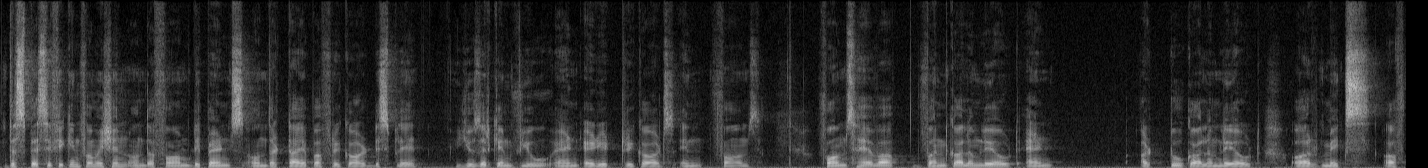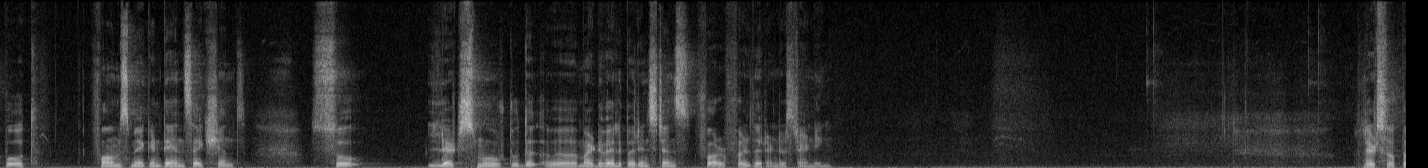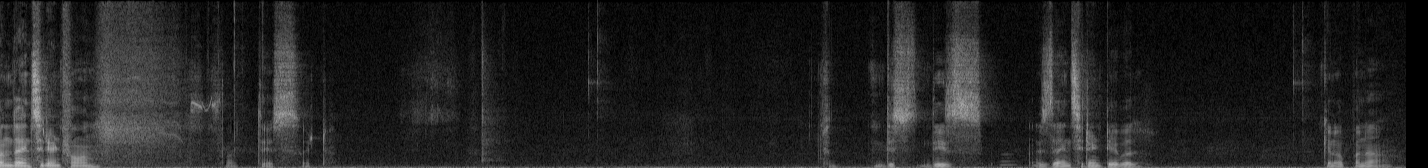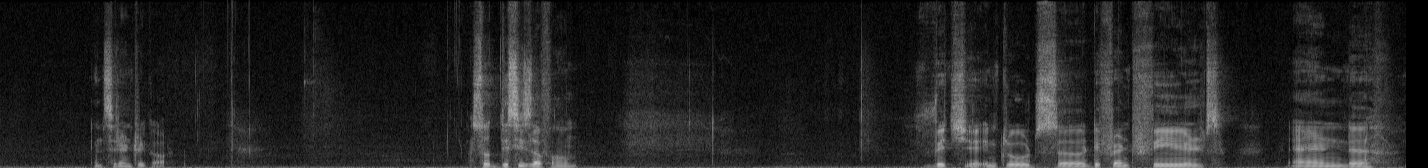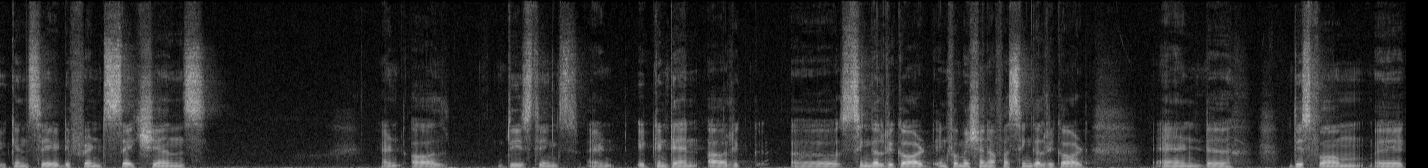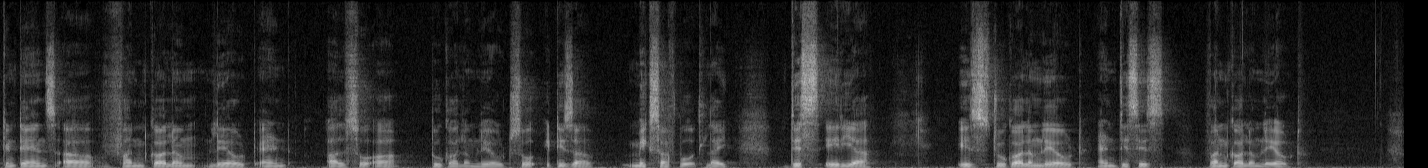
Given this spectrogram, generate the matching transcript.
The specific information on the form depends on the type of record display. User can view and edit records in forms. Forms have a one column layout and a two column layout or mix of both forms may contain sections. So let's move to the uh, my developer instance for further understanding. Let's open the incident form for this set. So this this is the incident table. You can open a incident record so this is a form which includes uh, different fields and uh, you can say different sections and all these things and it contain a rec uh, single record information of a single record and uh, this form uh, contains a one column layout and also a two column layout. So it is a mix of both. Like this area is two column layout and this is one column layout.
